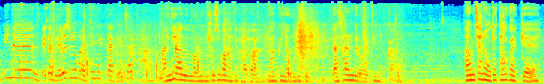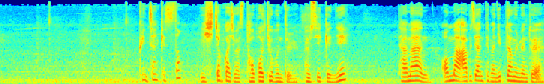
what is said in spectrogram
언니는 내가 내려주고 갈 테니까 내 차 타. 아니야, 넌 얼른 조소방한테 가봐. 난 그냥 우리 집 나 사는 대로 갈 테니까. 아무 차나 얻어 타고 갈게. 괜찮겠어? 이 시점까지 와서 더 버텨본들 별수 있겠니? 다만 엄마 아버지한테만 입 다물면 돼.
